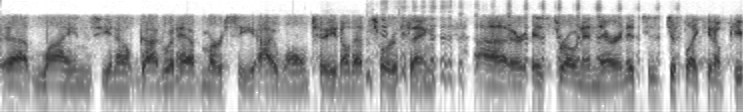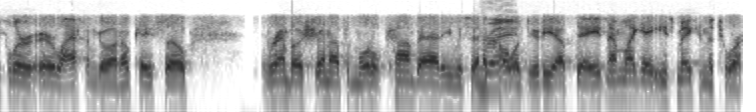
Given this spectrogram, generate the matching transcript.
uh, lines, you know, God would have mercy, I won't, you know, that sort of thing, uh, is thrown in there. And it's just like, you know, people are, are laughing, going, okay, so Rambo showing up in Mortal Kombat. He was in a Right. Call of Duty update, and I'm like, hey, he's making the tour,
